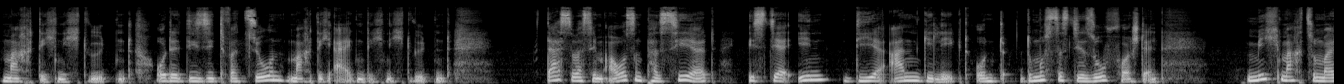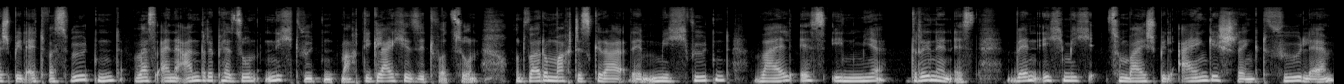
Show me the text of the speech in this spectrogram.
macht dich nicht wütend oder die Situation macht dich eigentlich nicht wütend. Das, was im Außen passiert, ist ja in dir angelegt und du musst es dir so vorstellen. Mich macht zum Beispiel etwas wütend, was eine andere Person nicht wütend macht, die gleiche Situation. Und warum macht es gerade mich wütend? Weil es in mir drinnen ist. Wenn ich mich zum Beispiel eingeschränkt fühle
